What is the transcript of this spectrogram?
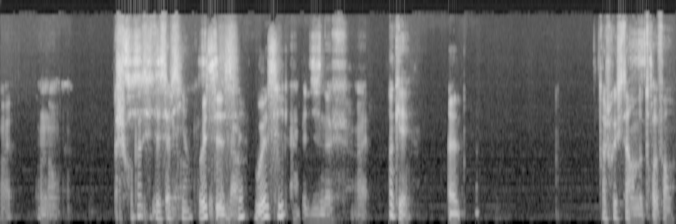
Ouais, non. Je crois pas que c'était celle-ci. Hein. Oui, c'est celle-ci. Ouais, si. Un peu 19, ouais. Ok. Ah, je crois que c'était un autre format.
